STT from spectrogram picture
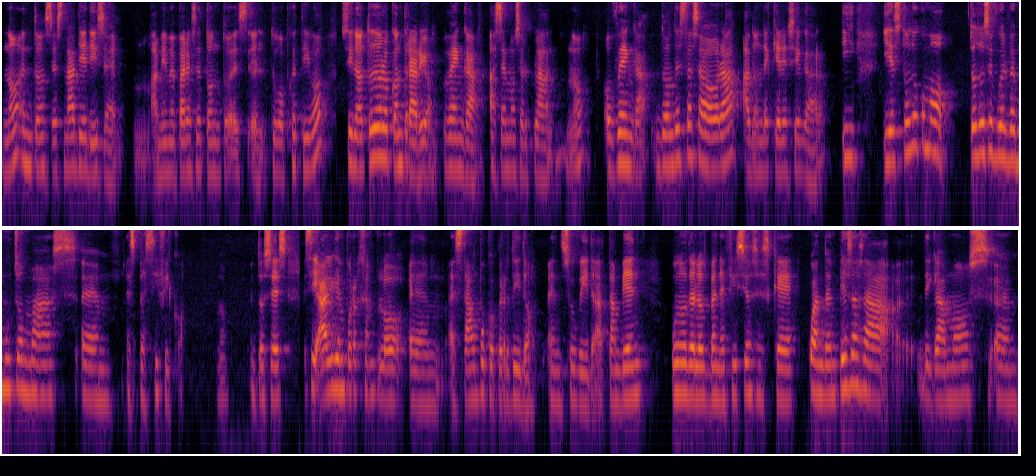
¿no? Entonces nadie dice, a mí me parece tonto es tu objetivo, sino todo lo contrario, venga, hacemos el plan, ¿no? O venga, ¿dónde estás ahora? ¿A dónde quieres llegar? Y, y es todo como, todo se vuelve mucho más em, específico, ¿no? Entonces, si alguien, por ejemplo, em, está un poco perdido en su vida, también uno de los beneficios es que cuando empiezas a, digamos, em,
